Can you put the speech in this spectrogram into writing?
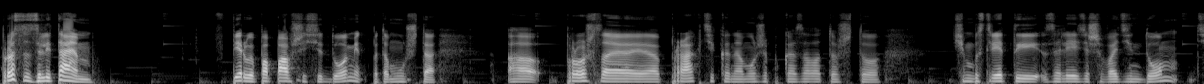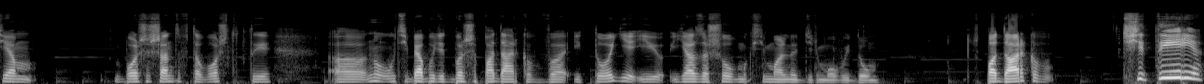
Просто залетаем первый попавшийся домик, потому что а, прошлая практика нам уже показала то, что чем быстрее ты залезешь в один дом, тем больше шансов того, что ты... а, ну, у тебя будет больше подарков в итоге, и я зашел в максимально дерьмовый дом. Подарков... Четыре!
